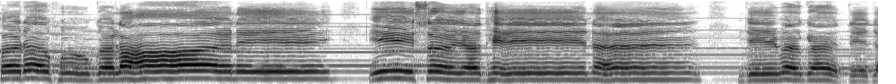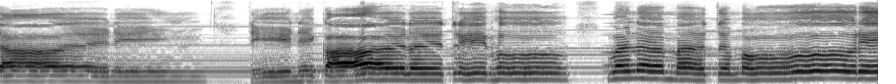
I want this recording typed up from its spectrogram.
करहु गलाने ईसयधेन जीवगति जाने तीन काल त्रिभु वन मत मोरे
